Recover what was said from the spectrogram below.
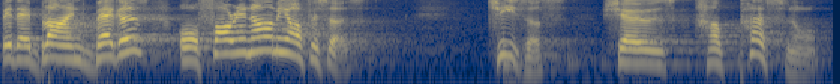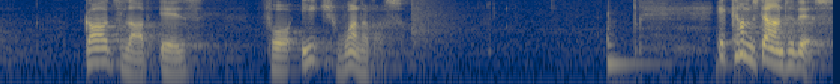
be they blind beggars or foreign army officers. Jesus shows how personal God's love is for each one of us. It comes down to this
